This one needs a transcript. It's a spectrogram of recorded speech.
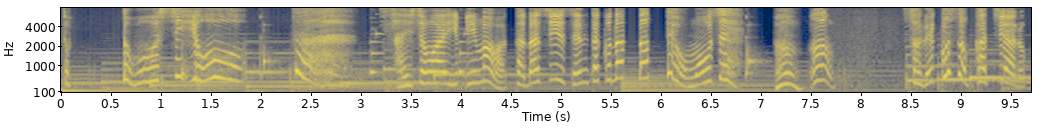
どどうしよう最初は今は正しい選択だったって思うぜ。うんうん。それこそ価値あるこ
